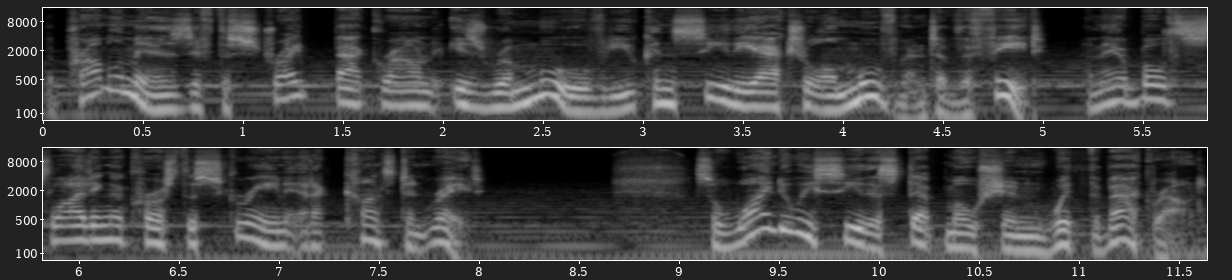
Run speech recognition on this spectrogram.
The problem is, if the striped background is removed, you can see the actual movement of the feet, and they are both sliding across the screen at a constant rate. So why do we see the step motion with the background?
